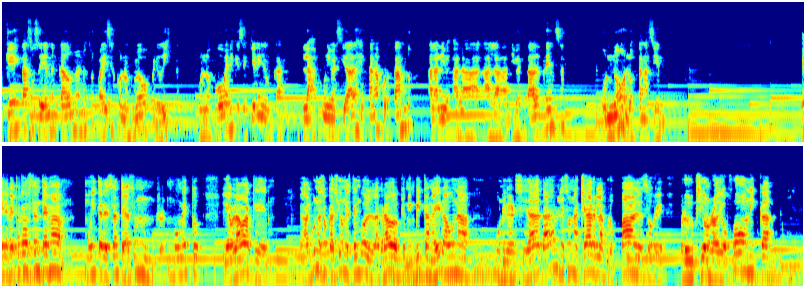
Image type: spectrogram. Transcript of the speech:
¿qué está sucediendo en cada uno de nuestros países con los nuevos periodistas, con los jóvenes que se quieren educar? las universidades están aportando a la, a la, libertad de prensa o no lo están haciendo? Mire, me toca usted un tema muy interesante. Hace un, un, momento le hablaba que en algunas ocasiones tengo el agrado de que me invitan a ir a una universidad, darles una charla grupal sobre producción radiofónica.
